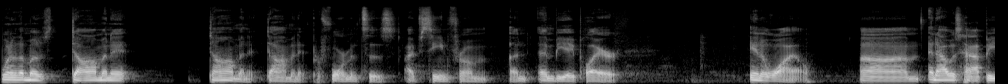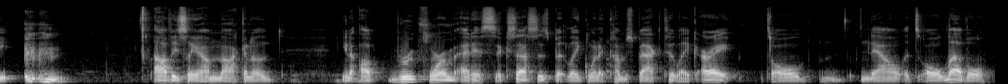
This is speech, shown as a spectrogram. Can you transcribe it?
One of the most dominant, dominant, dominant performances I've seen from an NBA player in a while. Um, and I was happy. Obviously, I'm not going to, you know, I'll root for him at his successes, but like when it comes back to like, all right, it's all now it's all level.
